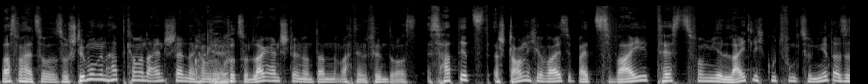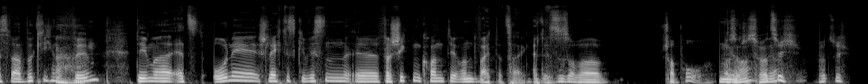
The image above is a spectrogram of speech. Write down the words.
Was man halt so, so Stimmungen hat, kann man da einstellen. Dann kann man Okay. nur kurz und lang einstellen und dann macht er einen Film draus. Es hat jetzt erstaunlicherweise bei zwei Tests von mir leidlich gut funktioniert. Also es war wirklich ein Aha. Film, den man jetzt ohne schlechtes Gewissen äh, verschicken konnte und weiterzeigen. Ja, das ist aber Chapeau. Also Ja, das hört, ja. sich, hört sich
